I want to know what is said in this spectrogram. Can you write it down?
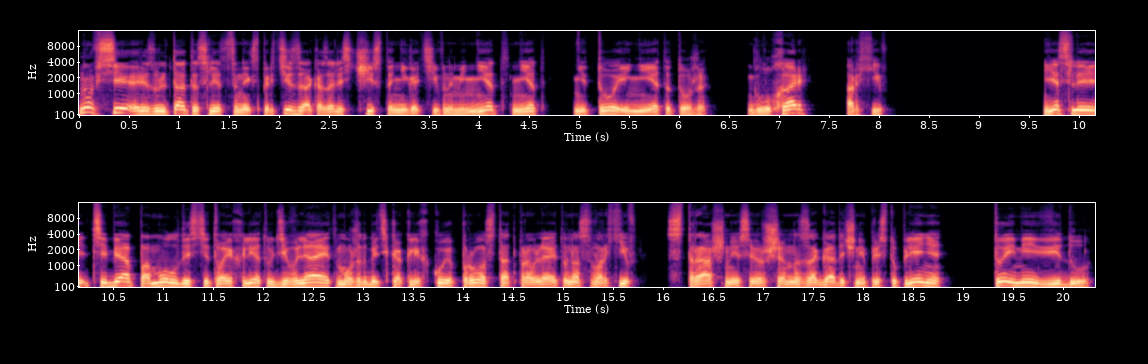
но все результаты следственной экспертизы оказались чисто негативными. Нет, нет, не то и не это тоже. Глухарь, архив. Если тебя по молодости твоих лет удивляет, может быть, как легко и просто отправляет у нас в архив страшные, совершенно загадочные преступления, то имей в виду.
